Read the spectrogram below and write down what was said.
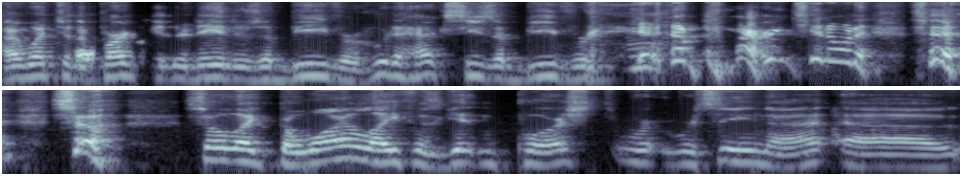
I went to the park the other day. There's a beaver. Who the heck sees a beaver in a park? You know what? I, so so like the wildlife is getting pushed. We're we're seeing that. Uh,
